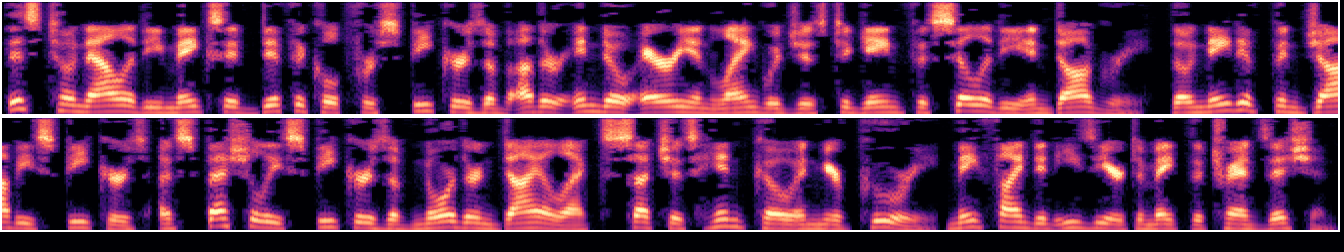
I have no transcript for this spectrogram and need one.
This tonality makes it difficult for speakers of other Indo-Aryan languages to gain facility in Dogri, though native Punjabi speakers, especially speakers of northern dialects such as Hindko and Mirpuri, may find it easier to make the transition.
